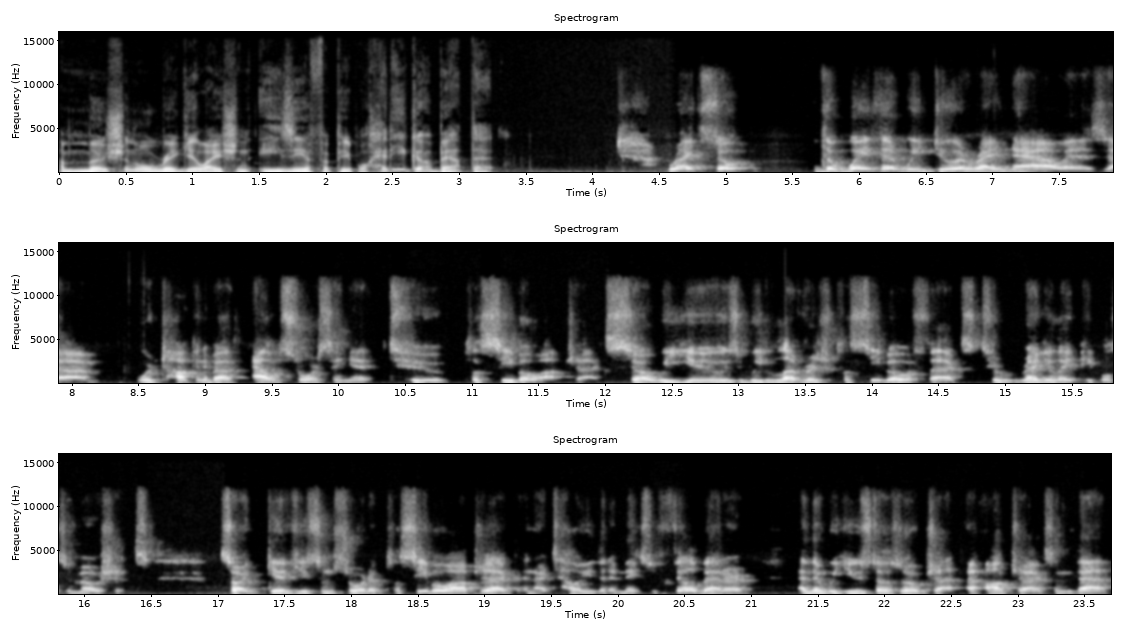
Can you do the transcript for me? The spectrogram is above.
emotional regulation easier for people. How do you go about that? Right. So the way that we do it right now is um, we're talking about outsourcing it to placebo objects. So we use, we leverage placebo effects to regulate people's emotions. So I give you some sort of placebo object and I tell you that it makes you feel better. And then we use those object, objects and that,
